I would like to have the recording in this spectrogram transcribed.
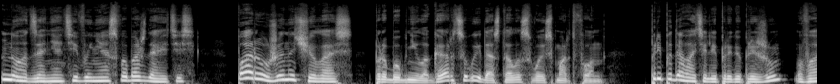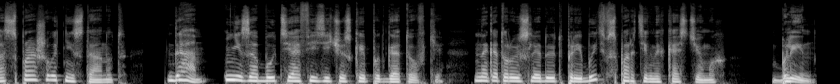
«Но от занятий вы не освобождаетесь. Пара уже началась», — пробубнила Гарцева и достала свой смартфон. «Преподавателей предупрежу, вас спрашивать не станут. Да, не забудьте о физической подготовке, на которую следует прибыть в спортивных костюмах. Блин,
